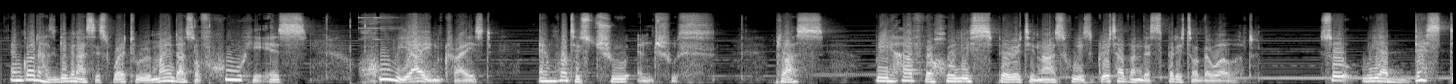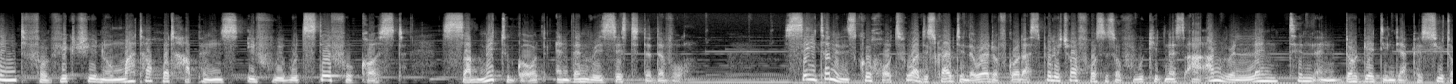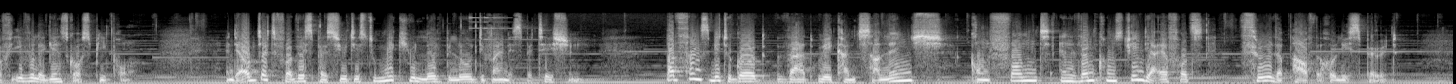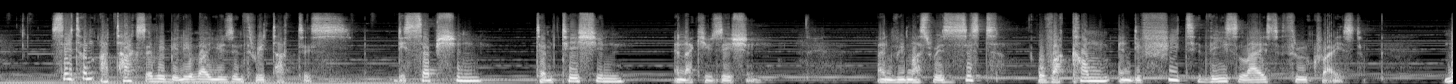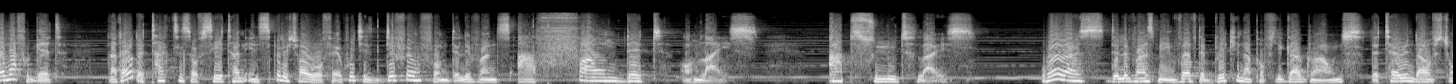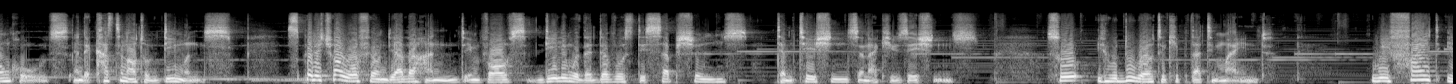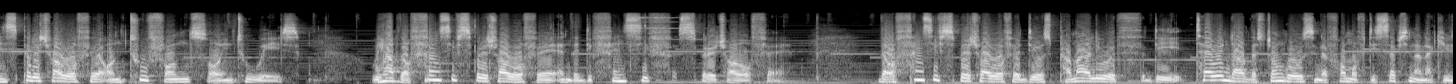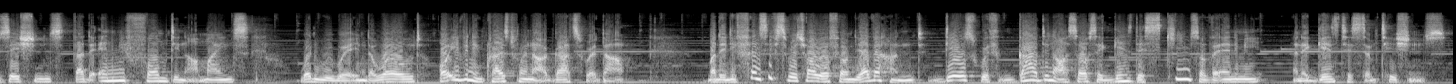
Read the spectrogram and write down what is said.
And God has given us his word to remind us of who he is, who we are in Christ, and what is true and truth. Plus, we have the Holy Spirit in us who is greater than the spirit of the world. So we are destined for victory no matter what happens if we would stay focused, submit to God and then resist the devil. Satan and his cohorts who are described in the word of God as spiritual forces of wickedness are unrelenting and dogged in their pursuit of evil against God's people. And the object for this pursuit is to make you live below divine expectation. But thanks be to God that we can challenge, confront and then constrain their efforts through the power of the Holy Spirit. Satan attacks every believer using three tactics. Deception, temptation, and accusation. And we must resist, overcome, and defeat these lies through Christ. Never forget that all the tactics of Satan in spiritual warfare, which is different from deliverance, are founded on lies. Absolute lies. Whereas deliverance may involve the breaking up of legal grounds, the tearing down of strongholds, and the casting out of demons, spiritual warfare on the other hand involves dealing with the devil's deceptions, temptations, and accusations. So you will do well to keep that in mind. We fight in spiritual warfare on two fronts or in two ways. We have the offensive spiritual warfare and the defensive spiritual warfare. The offensive spiritual warfare deals primarily with the tearing down the strongholds in the form of deception and accusations that the enemy formed in our minds when we were in the world or even in Christ when our guards were down. But the defensive spiritual warfare on the other hand deals with guarding ourselves against the schemes of the enemy and against his temptations.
